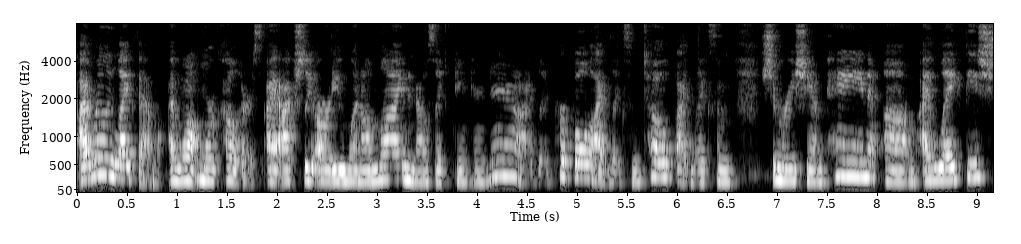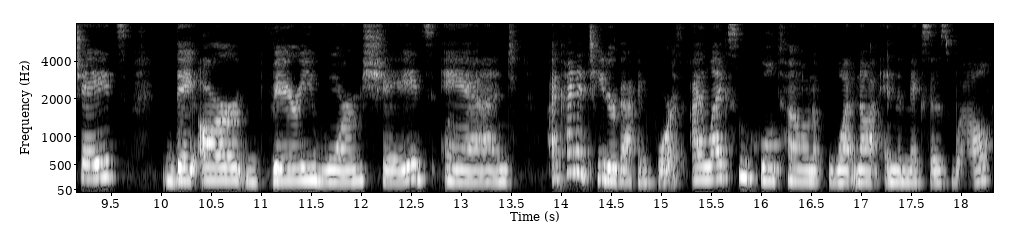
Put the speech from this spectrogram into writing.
I really like them. I want more colors. I actually already went online and I was like, ding, ding, ding. I'd like purple, I'd like some taupe, I'd like some shimmery champagne. Um, I like these shades. They are very warm shades and I kind of teeter back and forth. I like some cool tone whatnot in the mix as well,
